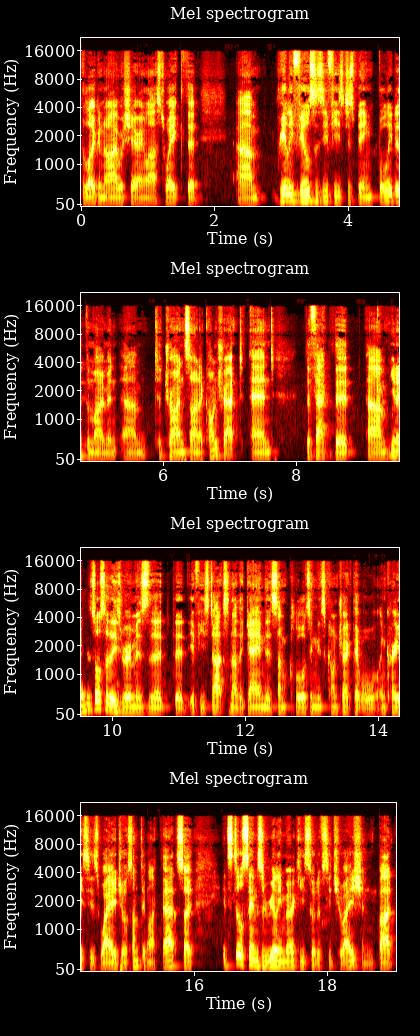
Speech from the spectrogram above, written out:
the Logan and I were sharing last week that um, really feels as if he's just being bullied at the moment um, to try and sign a contract. And the fact that um, you know there's also these rumors that that if he starts another game, there's some clause in his contract that will increase his wage or something like that. So it still seems a really murky sort of situation. But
